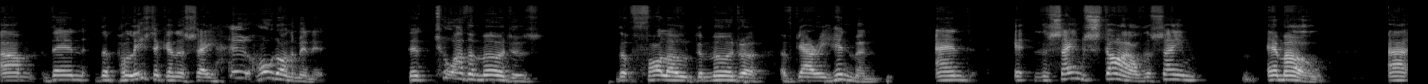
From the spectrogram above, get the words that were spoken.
um, then the police are going to say, "Hey, hold on a minute. There are two other murders that followed the murder of Gary Hinman, and it, the same style, the same mo." Uh,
